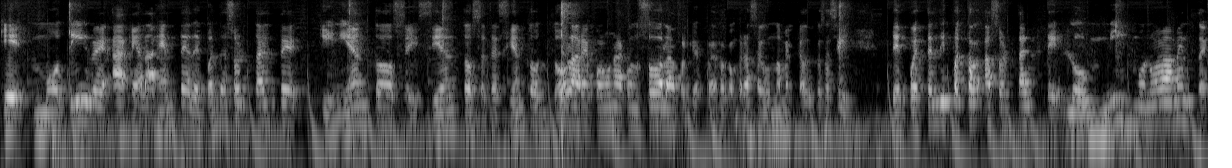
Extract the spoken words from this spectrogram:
que motive a que a la gente después de soltarte 500, 600, 700 dólares por una consola, porque después lo compras segundo mercado y cosas así, después estén dispuestos a soltarte lo mismo nuevamente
